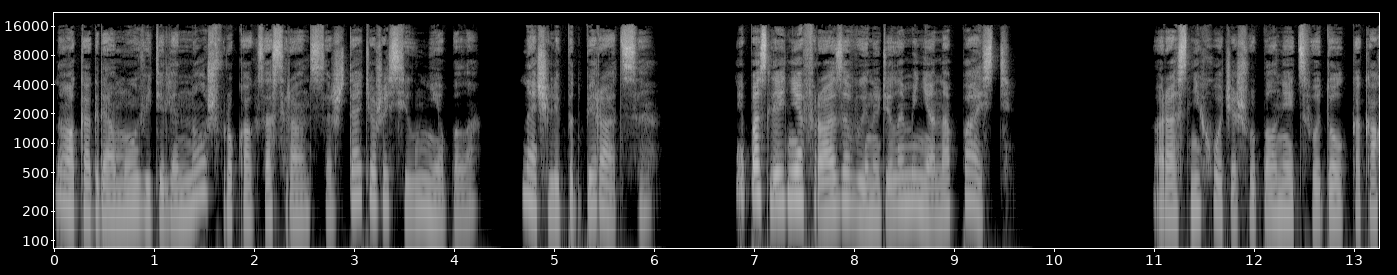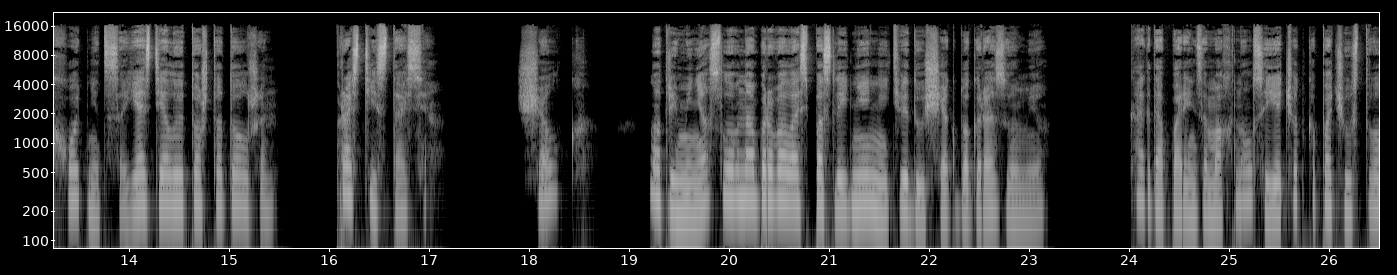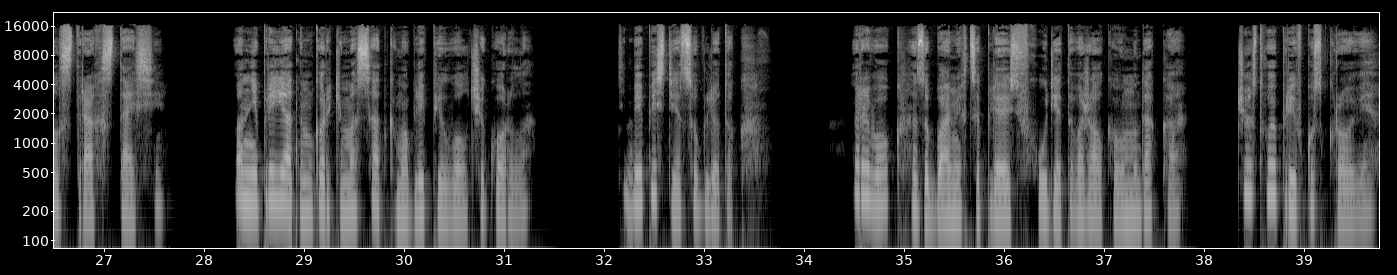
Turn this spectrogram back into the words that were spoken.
Ну а когда мы увидели нож в руках засранца, ждать уже сил не было. Начали подбираться. И последняя фраза вынудила меня напасть. Раз не хочешь выполнять свой долг как охотница, я сделаю то, что должен. Прости, Стася. Щелк. Внутри меня словно оборвалась последняя нить, ведущая к благоразумию. Когда парень замахнулся, я четко почувствовал страх Стаси. Он неприятным горьким осадком облепил волчье горло. «Тебе пиздец, ублюдок». Рывок, зубами вцепляюсь в худи этого жалкого мудака. Чувствую привкус крови.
